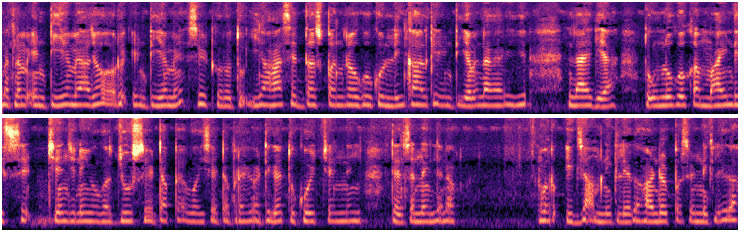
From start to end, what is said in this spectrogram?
मतलब एनटीए में आ जाओ और एनटीए में सेट करो। तो यहाँ से दस पंद्रह लोगों को निकाल के एनटीए में लगाया गया, लाया गया। तो उन लोगों का माइंड चेंज नहीं होगा। जो सेटअप है, वही सेटअप रहेगा, ठीक है? तो कोई चेंज नहीं टेंशन नहीं लेना। और एग्ज़ाम निकलेगा हंड्रेड परसेंट निकलेगा।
